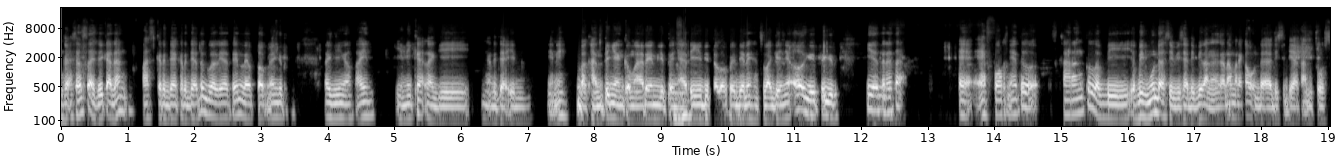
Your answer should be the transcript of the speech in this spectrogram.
nggak selesai sih. Kadang pas kerja kerja tuh gue liatin laptopnya gitu. Lagi ngapain? Ini kak lagi ngerjain ini bug hunting yang kemarin gitu hmm. nyari di Tokopedia dan sebagainya. Oh gitu gitu. Iya ternyata eh, effortnya itu sekarang tuh lebih lebih mudah sih bisa dibilang ya, karena mereka udah disediakan tools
